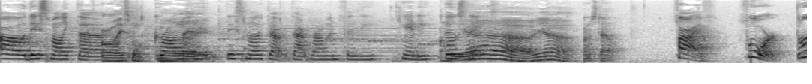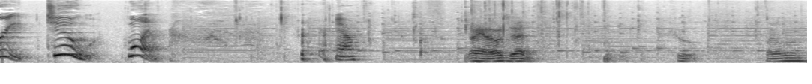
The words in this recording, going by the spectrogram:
Oh, they smell like the Oh, they smell good. ramen. They smell like that, that ramen fizzy candy. Those Oh, Those things. yeah, yeah. Thumbs down. Five, four, three, two, one. yeah. Oh yeah, that was good. Cool. One of them.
